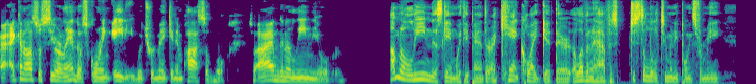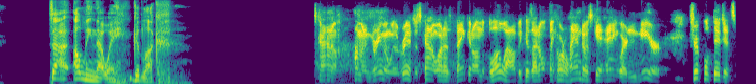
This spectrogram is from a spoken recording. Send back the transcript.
I, I can also see Orlando scoring 80, which would make it impossible. So I'm going to lean the over. I'm going to lean this game with you, Panther. I can't quite get there. 11 and a half is just a little too many points for me. So I'll lean that way. Good luck. Kind of, I'm in agreement with Rich. It's kind of what I was banking on the blowout because I don't think Orlando's get anywhere near triple digits.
